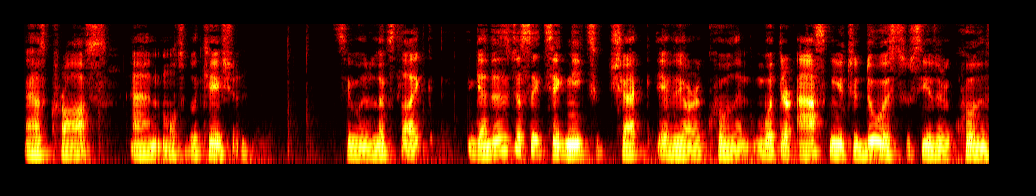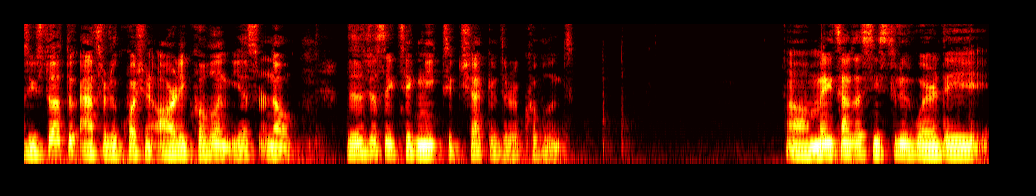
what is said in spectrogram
It has cross and multiplication. See what it looks like. Again, this is just a technique to check if they are equivalent. What they're asking you to do is to see if they're equivalent. So you still have to answer the question, are they equivalent, yes or no. This is just a technique to check if they're equivalent. Um, many times I've seen students where they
